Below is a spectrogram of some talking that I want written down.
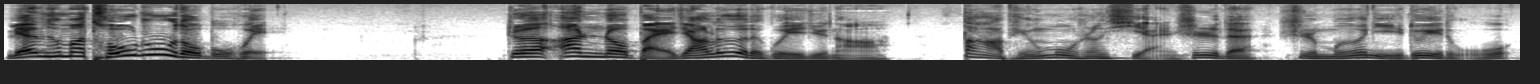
连他妈投注都不会。这按照百家乐的规矩呢啊，大屏幕上显示的是模拟对赌，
